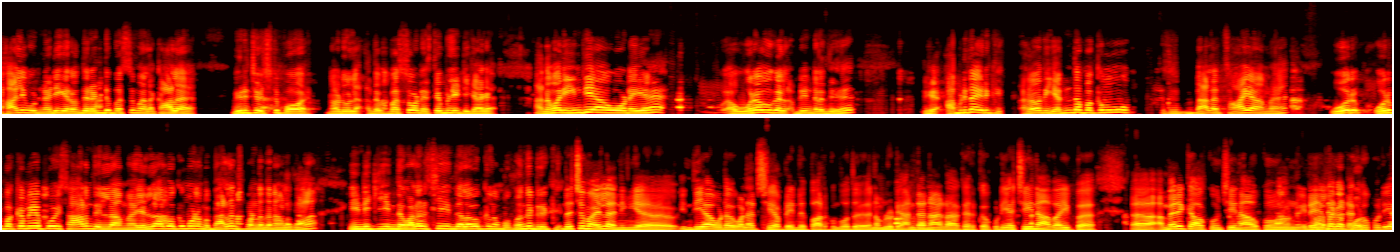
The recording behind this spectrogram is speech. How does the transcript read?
ஹாலிவுட் நடிகர் வந்து ரெண்டு பஸ் மேல காலை விரிச்சு வச்சுட்டு போவார் நடுவுல. அந்த பஸ்ஸோட ஸ்டெபிலிட்டிக்காக அந்த மாதிரி இந்தியாவுடைய உறவுகள் அப்படின்றது அப்படிதான் இருக்கு. அதாவது எந்த பக்கமும் பேலன்ஸ் ஆயாம ஒரு ஒரு பக்கமே போய் சார்ந்து இல்லாம எல்லா பக்கமும் நம்ம பேலன்ஸ் பண்ணதுனாலதான் இன்னைக்கு இந்த வளர்ச்சி இந்த அளவுக்கு நமக்கு வந்துட்டு இருக்கு நிச்சயமா. இல்ல நீங்க இந்தியாவோட வளர்ச்சி அப்படின்னு பார்க்கும்போது நம்மளுடைய அண்ட நாடாக இருக்கக்கூடிய சீனாவை இப்ப அமெரிக்காவுக்கும் சீனாவுக்கும் இடையில. நடக்கக்கூடிய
